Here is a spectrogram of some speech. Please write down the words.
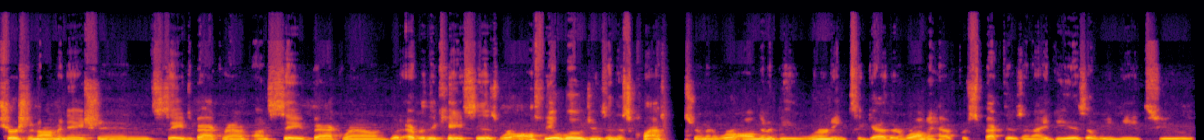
church denomination, saved background, unsaved background, whatever the case is, we're all theologians in this classroom and we're all going to be learning together and we're all going to have perspectives and ideas that we need to,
